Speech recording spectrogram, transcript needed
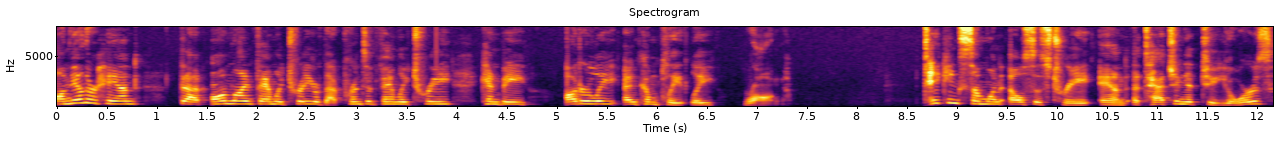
On the other hand, that online family tree or that printed family tree can be utterly and completely wrong. Taking someone else's tree and attaching it to yours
